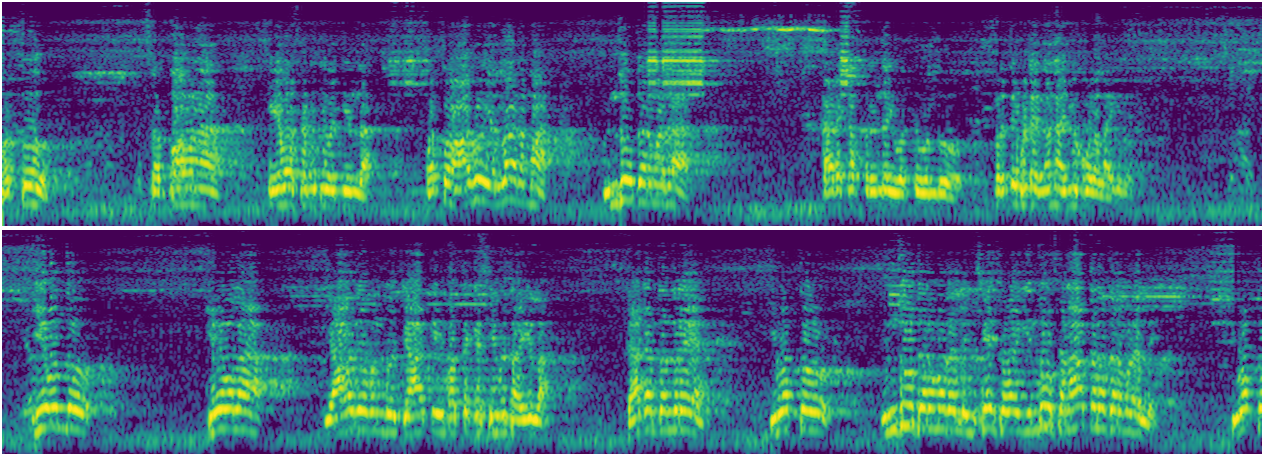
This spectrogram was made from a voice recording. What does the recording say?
ಮತ್ತು ಸದ್ಭಾವನಾ ಸೇವಾ ಸಮಿತಿ ವತಿಯಿಂದ ಮತ್ತು ಹಾಗೂ ಎಲ್ಲ ನಮ್ಮ ಹಿಂದೂ ಧರ್ಮದ ಕಾರ್ಯಕರ್ತರಿಂದ ಇವತ್ತು ಒಂದು ಪ್ರತಿಭಟನೆಯನ್ನು ಹಮ್ಮಿಕೊಳ್ಳಲಾಗಿದೆ. ಈ ಒಂದು ಕೇವಲ ಯಾವುದೇ ಒಂದು ಜಾತಿ ಮತಕ್ಕೆ ಸೀಮಿತ ಆಗಿಲ್ಲ. ಯಾಕಂತಂದ್ರೆ ಇವತ್ತು ಹಿಂದೂ ಧರ್ಮದಲ್ಲಿ, ವಿಶೇಷವಾಗಿ ಹಿಂದೂ ಸನಾತನ ಧರ್ಮದಲ್ಲಿ ಇವತ್ತು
